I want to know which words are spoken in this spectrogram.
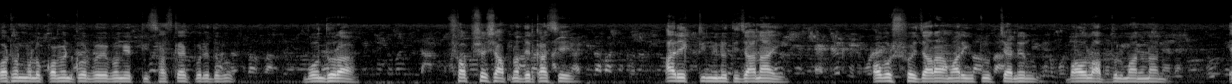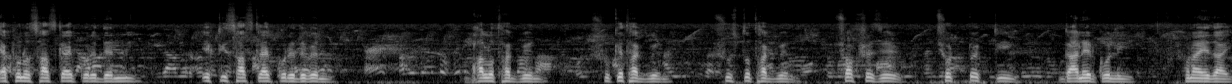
গঠনমূলক কমেন্ট করব এবং একটি সাবস্ক্রাইব করে দেব। বন্ধুরা, সবশেষে আপনাদের কাছে আর একটি মিনতি জানাই। অবশ্যই যারা আমার ইউটিউব চ্যানেল বাউল আব্দুল মান্নান এখনও সাবস্ক্রাইব করে দেননি, একটি সাবস্ক্রাইব করে দেবেন। ভালো থাকবেন, সুখে থাকবেন, সুস্থ থাকবেন। সবশেষে ছোট্ট একটি গানের কলি শোনায় যায়।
